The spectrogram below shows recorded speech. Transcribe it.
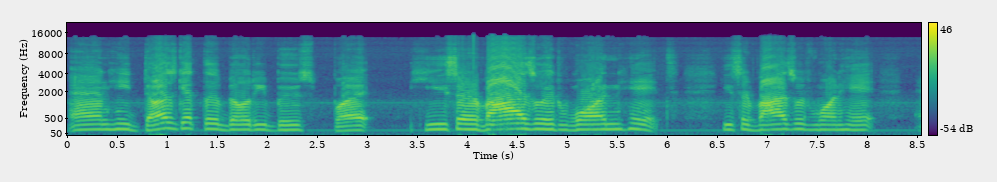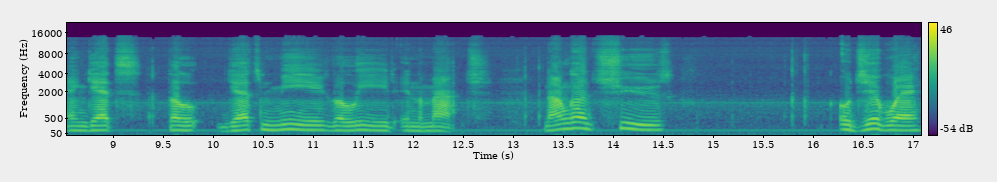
And he does get the ability boost, but he survives with one hit. He survives with one hit and gets the gets me the lead in the match. Now I'm gonna choose Ojibwe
